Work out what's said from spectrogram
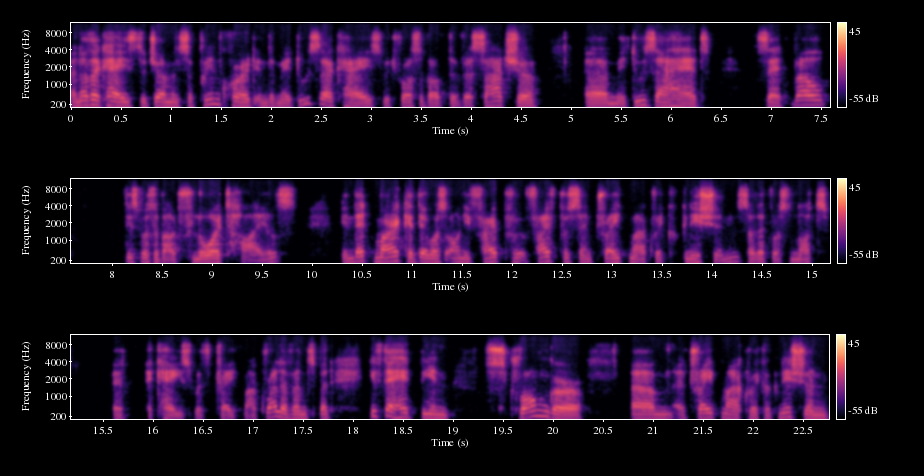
another case, the German Supreme Court in the Medusa case, which was about the Versace uh, Medusa head, said, well, this was about floor tiles. In that market, there was only 5%, 5 trademark recognition, so that was not a, a case with trademark relevance. But if there had been stronger um, trademark recognition,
